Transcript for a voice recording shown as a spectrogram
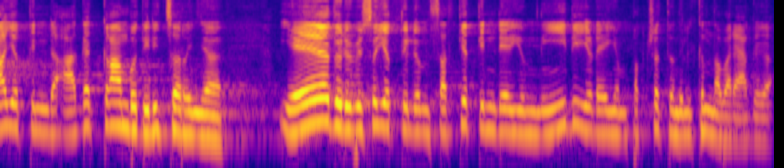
ആയത്തിന്റെ അകക്കാമ്പ് തിരിച്ചറിഞ്ഞ് ഏതൊരു വിഷയത്തിലും സത്യത്തിന്റെയും നീതിയുടെയും പക്ഷത്ത് നിൽക്കുന്നവരാകുക.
